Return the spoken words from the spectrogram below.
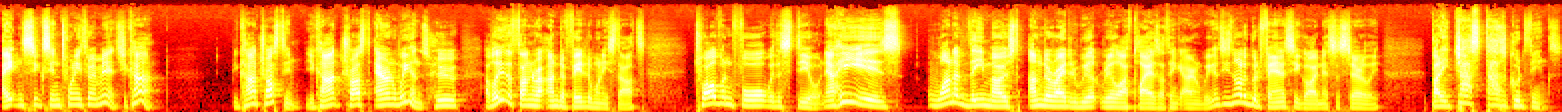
8 and 6 in 23 minutes. You can't. You can't trust him. You can't trust Aaron Wiggins, who I believe the Thunder are undefeated when he starts. 12 and 4 with a steal. Now, he is one of the most underrated real life players, I think, Aaron Wiggins. He's not a good fantasy guy necessarily, but he just does good things.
